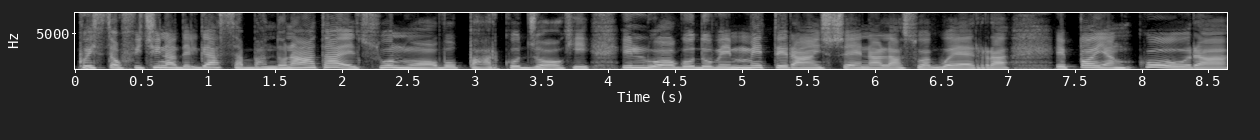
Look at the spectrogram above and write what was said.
Questa officina del gas abbandonata è il suo nuovo parco giochi, il luogo dove metterà in scena la sua guerra. E poi ancora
